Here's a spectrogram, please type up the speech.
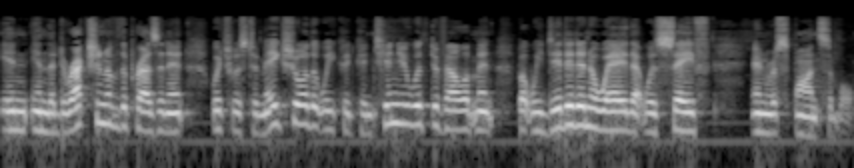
in, in the direction of the president, which was to make sure that we could continue with development, but we did it in a way that was safe and responsible.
